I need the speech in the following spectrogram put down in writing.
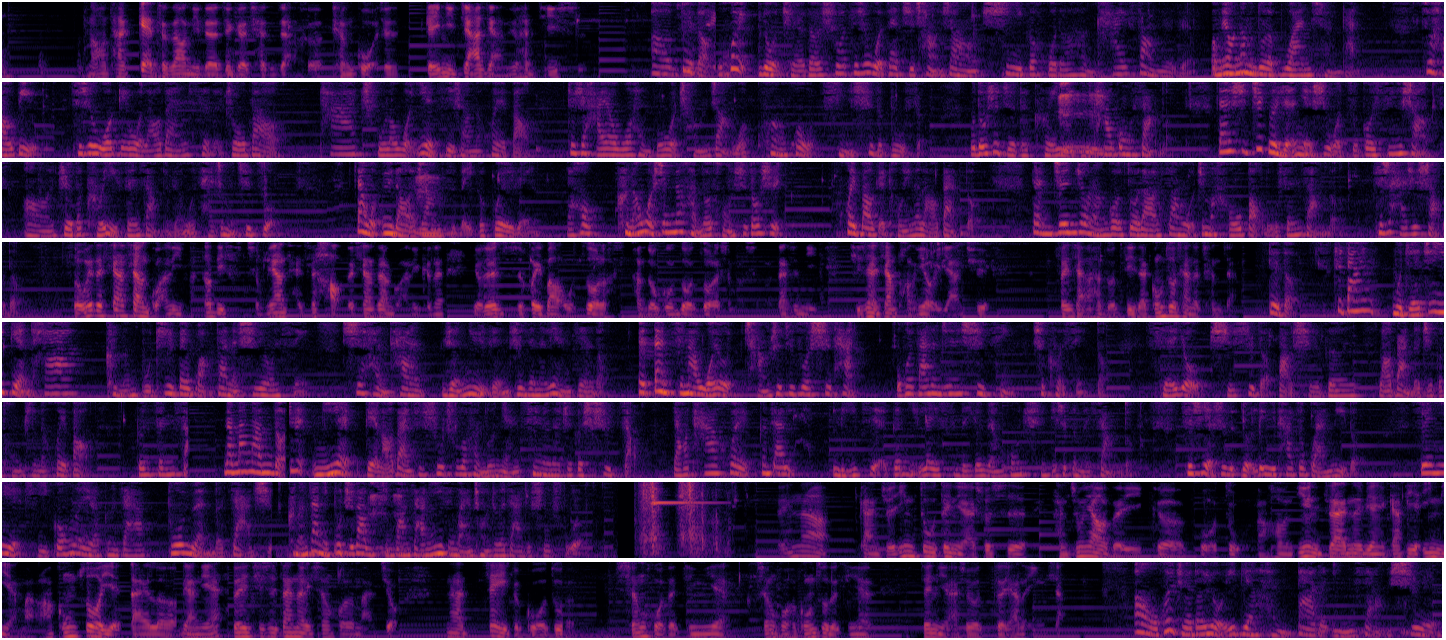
然后他 get 到你的这个成长和成果，就是给你嘉奖，就很及时。呃，对的，我会有觉得说，其实我在职场上是一个活得很开放的人，我没有那么多的不安全感。就好比，其实我给我老板写的周报，他除了我业绩上的汇报，就是还有我很多我成长、我困惑、我情绪的部分，我都是觉得可以与他共享的。但是这个人也是我足够欣赏，呃，觉得可以分享的人，我才这么去做。但我遇到了这样子的一个贵人。然后可能我身边很多同事都是汇报给同一个老板的，但真正能够做到像我这么毫无保留分享的，其实还是少的。所谓的向上管理嘛，到底什么样才是好的向上管理？可能有的人只是汇报我做了很多工作，做了什么什么，但是你其实很像朋友一样去分享了很多自己在工作上的成长。对的，就当我觉得这一点它可能不具备广泛的适用性，是很看人与人之间的链接的。但起码我有尝试去做试探，我会发现这件事情是可行的，且有持续的保持跟老板的这个同频的汇报，跟分享。那慢慢的，就是你也给老板去输出了很多年轻人的这个视角，然后他会更加理解跟你类似的一个员工群体是怎么想的，其实也是有利于他做管理的。所以你也提供了一个更加多元的价值，可能在你不知道的情况下，你已经完成这个价值输出了。哎，那感觉印度对你来说是很重要的一个国度，然后因为你在那边刚毕业一年嘛，然后工作也待了两年，所以其实在那里生活了蛮久。那这个国度的生活的经验、生活和工作的经验，对你来说有怎样的影响？哦，我会觉得有一点很大的影响是。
